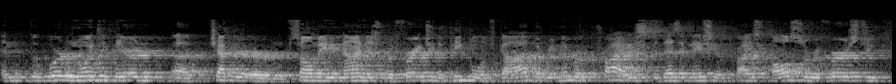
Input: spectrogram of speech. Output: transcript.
And the word anointed there in uh, chapter or Psalm 89 is referring to the people of God, but remember Christ, the designation of Christ also refers to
